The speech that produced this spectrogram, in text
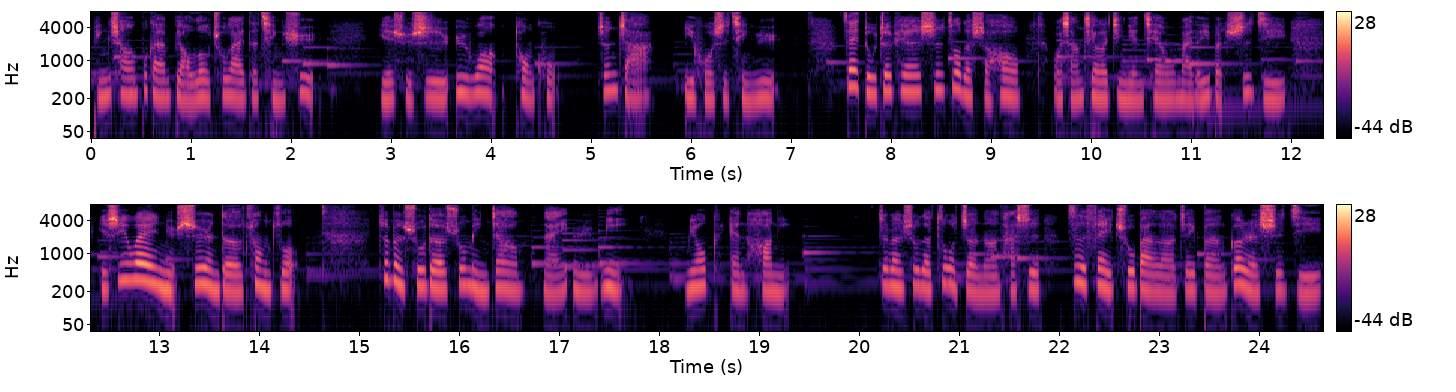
平常不敢表露出来的情绪，也许是欲望、痛苦、挣扎。亦或是情欲，在读这篇诗作的时候，我想起了几年前我买的一本诗集，也是一位女诗人的创作。这本书的书名叫《奶与蜜》（Milk and Honey）。这本书的作者呢，他是自费出版了这本个人诗集，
